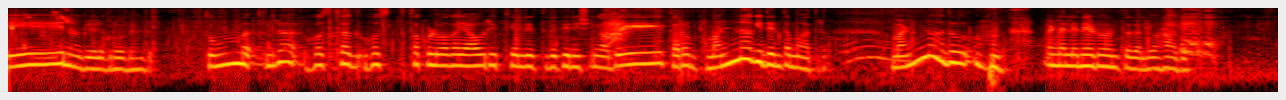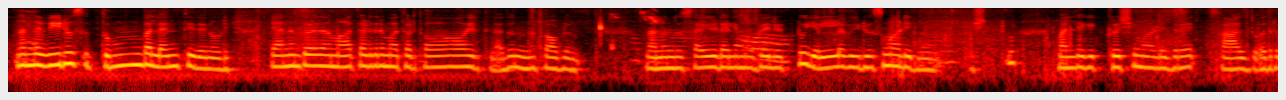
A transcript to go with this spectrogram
ಏನಾಗಲಿಲ್ಲ ಗ್ರೋ ಬ್ಯಾಗ್ ತುಂಬ ಅಂದರೆ ಹೊಸದಾಗಿ ಹೊಸ ತಗೊಳ್ಳುವಾಗ ಯಾವ ರೀತಿಯಲ್ಲಿ ಇರ್ತದೆ ಫಿನಿಶಿಂಗ್ ಅದೇ ಥರ ಉಂಟು. ಮಣ್ಣಾಗಿದೆ ಅಂತ ಮಾತ್ರ. ಮಣ್ಣು ಅದು ಮಣ್ಣಲ್ಲೇ ನೆಡುವಂಥದ್ದಲ್ವ? ಹಾಗೆ. ನನ್ನ ವೀಡಿಯೋಸ್ ತುಂಬ ಲೆಂತ್ ಇದೆ ನೋಡಿ. ಏನಂತ ಹೇಳಿದ್ರೆ ಮಾತಾಡಿದರೆ ಮಾತಾಡ್ತಾ ಇರ್ತೀನಿ. ಅದು ನನ್ನ ಪ್ರಾಬ್ಲಮ್ ನಾನೊಂದು ಸೈಡಲ್ಲಿ ಮೊಬೈಲ್ ಇಟ್ಟು ಎಲ್ಲ ವೀಡಿಯೋಸ್ ಮಾಡಿದ್ದು ನಾನು. ಎಷ್ಟು ಮಲ್ಲಿಗೆ ಕೃಷಿ ಮಾಡಿದರೆ ಸಾಲದು. ಅದರ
